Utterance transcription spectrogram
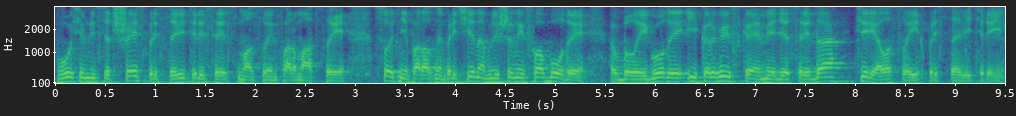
86 представителей средств массовой информации. Сотни по разным причинам лишены свободы. В былые годы и кыргызская медиасреда теряла своих представителей.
